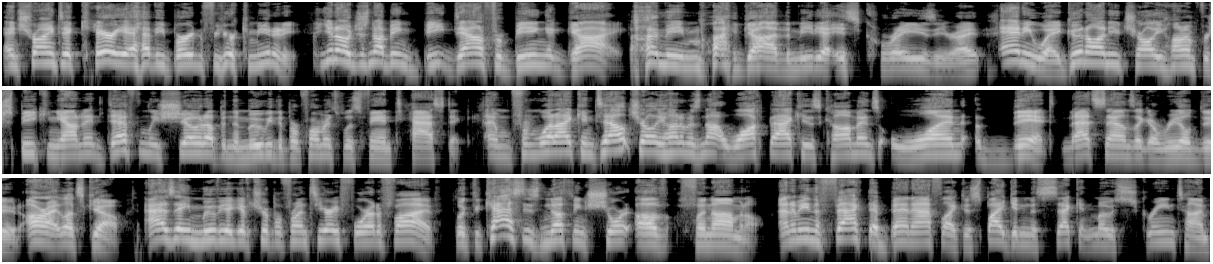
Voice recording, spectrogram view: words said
and trying to carry a heavy burden for your community. You know, just not being beat down for being a guy. I mean, my God, the media is crazy, right? Anyway, good on you, Charlie Hunnam, for speaking out, and it definitely showed up in the movie. The performance was fantastic. And from what I can tell, Charlie Hunnam has not walked back his comments one bit. That sounds like a real dude. All right, let's go. As a movie, I give Triple Frontier a 4 out of 5. Look, the cast is nothing short of phenomenal. And I mean, the fact that Ben Affleck, despite getting the second most screen time,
